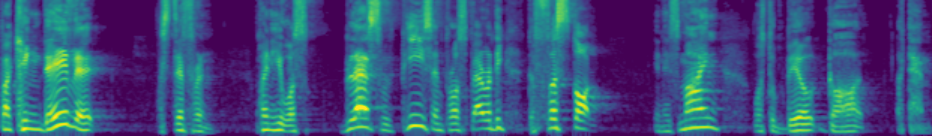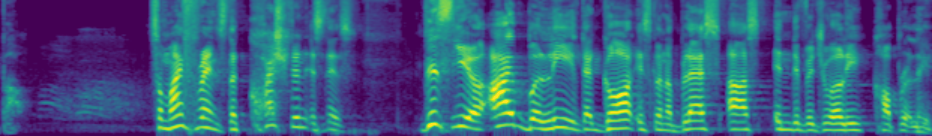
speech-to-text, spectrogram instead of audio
But King David was different. When he was blessed with peace and prosperity, the first thought in his mind was to build God a temple. So, my friends, the question is this this year, I believe that God is going to bless us individually, corporately.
